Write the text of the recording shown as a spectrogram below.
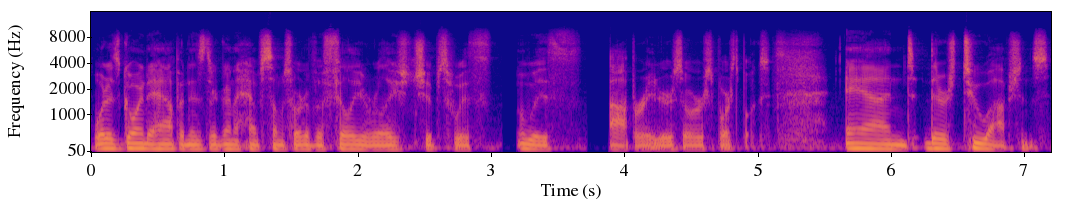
What is going to happen is they're going to have some sort of affiliate relationships with with operators or sports books. And there's two options.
